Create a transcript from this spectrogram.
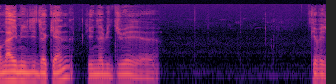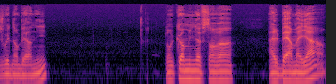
On a Émilie Dequesne, qui est une habituée euh, qui avait joué dans Bernie. Donc en 1920, Albert Maillard,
